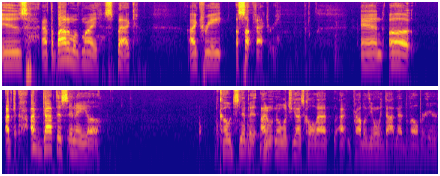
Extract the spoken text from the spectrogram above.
is at the bottom of my spec, I create a SUT factory. And uh, I've, I've got this in a uh, code snippet. I don't know what you guys call that. I'm probably the only .NET developer here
